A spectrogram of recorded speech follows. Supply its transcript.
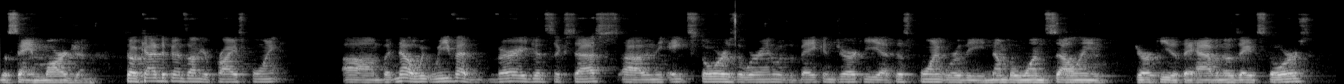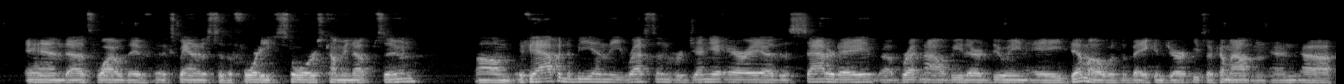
the same margin. So it kind of depends on your price point. Um, but no, we, have had very good success uh, in the eight stores that we're in with the bacon jerky. At this point, we're the number one selling jerky that they have in those eight stores. And that's why they've expanded us to the 40 stores coming up soon. Um, if you happen to be in the Reston, Virginia area this Saturday, uh, Brett and I will be there doing a demo with the bacon jerky. So come out and, and uh,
